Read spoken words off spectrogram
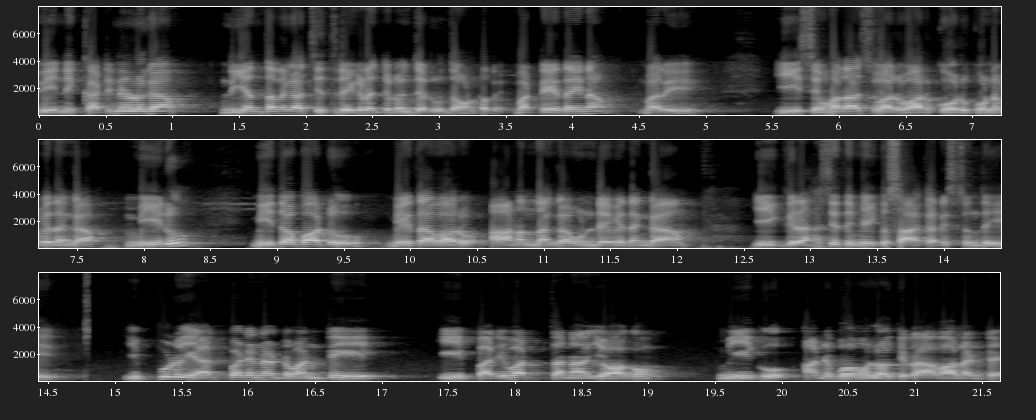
వీరిని కఠినులుగా నియంతలుగా చిత్రీకరించడం జరుగుతూ ఉంటుంది. బట్ ఏదైనా మరి ఈ సింహరాశి వారు వారు కోరుకున్న విధంగా మీరు మీతో పాటు మిగతా వారు ఆనందంగా ఉండే విధంగా ఈ గ్రహస్థితి మీకు సహకరిస్తుంది. ఇప్పుడు ఏర్పడినటువంటి ఈ పరివర్తన యోగం మీకు అనుభవంలోకి రావాలంటే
